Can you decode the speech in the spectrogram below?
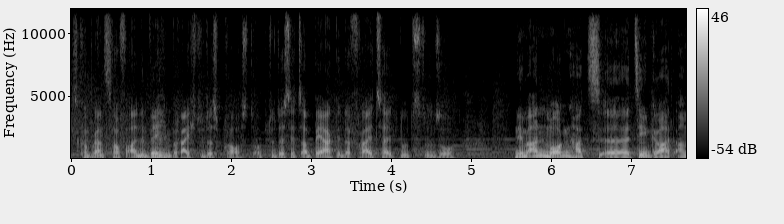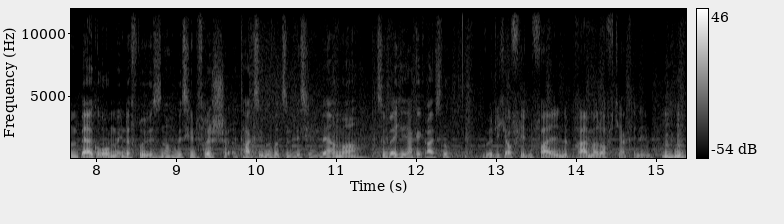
Es kommt ganz darauf an, in welchem mhm. Bereich du das brauchst. Ob du das jetzt am Berg in der Freizeit nutzt und so. Nehmen an, morgen hat es äh, 10 Grad am Berg oben, in der Früh ist es noch ein bisschen frisch, tagsüber wird es ein bisschen wärmer. Zu welcher Jacke greifst du? Würde ich auf jeden Fall eine Primer Loftjacke nehmen. Mhm.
